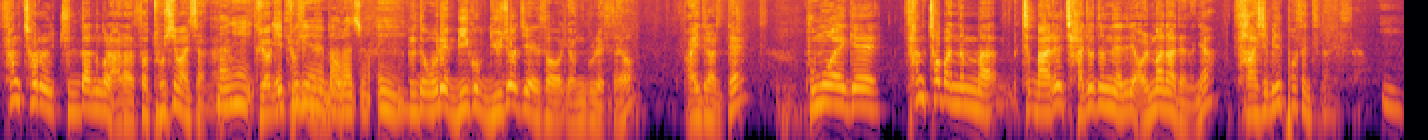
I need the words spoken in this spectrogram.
상처를 준다는 걸 알아서 조심하시잖아요. 많이 구약의 예쁘게. 말하죠. 예. 그런데 올해 미국 뉴저지에서 연구를 했어요. 아이들한테 부모에게 상처받는 마- 말을 자주 듣는 애들이 얼마나 되느냐? 41%나 됐어요. 음.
